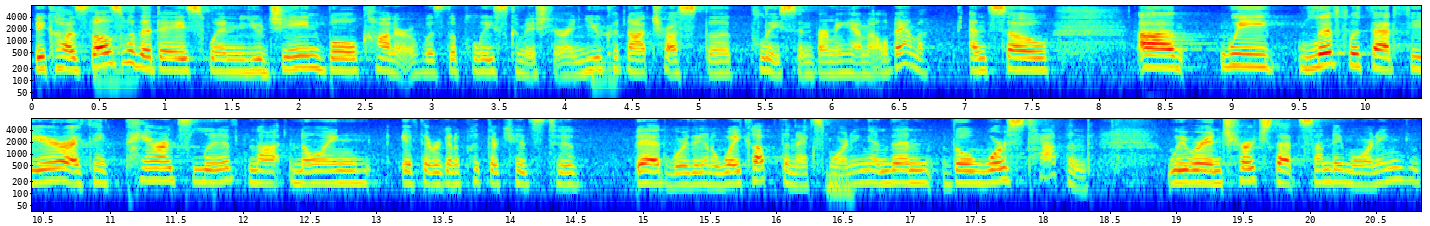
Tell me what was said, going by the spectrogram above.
because those were the days when Eugene Bull Connor was the police commissioner, and you could not trust the police in Birmingham, Alabama. And so um, we lived with that fear. I think parents lived not knowing if they were going to put their kids to bed, were they going to wake up the next morning? And then the worst happened. We were in church that Sunday morning.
